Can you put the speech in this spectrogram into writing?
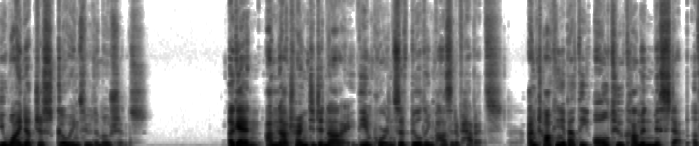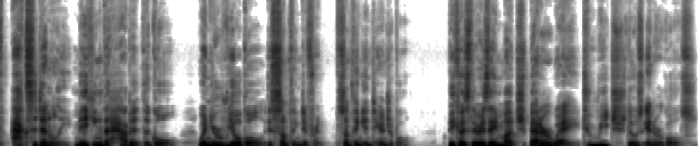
You wind up just going through the motions. Again, I'm not trying to deny the importance of building positive habits. I'm talking about the all too common misstep of accidentally making the habit the goal when your real goal is something different, something intangible. Because there is a much better way to reach those inner goals.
